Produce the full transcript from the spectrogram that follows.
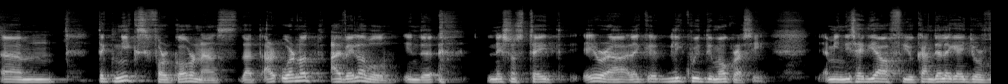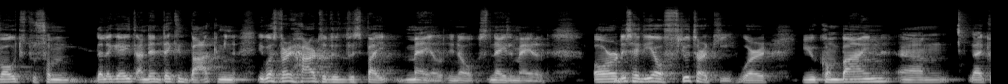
um, techniques for governance that are were not available in the nation state era, like liquid democracy. I mean, this idea of you can delegate your vote to some delegate and then take it back. I mean, it was very hard to do this by mail, you know, snail mail. Or this idea of futarchy, where you combine um, like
